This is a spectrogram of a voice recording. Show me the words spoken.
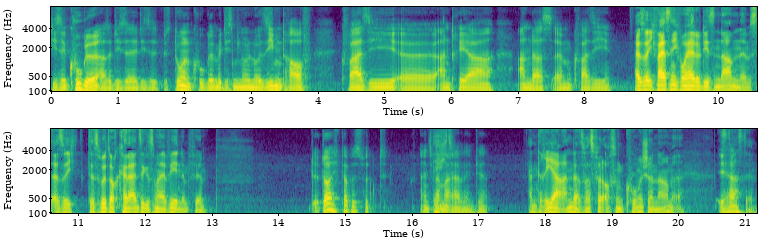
diese Kugel, also diese, diese Pistolenkugel mit diesem 007 drauf, quasi äh, Andrea anders ähm, quasi. Also ich weiß nicht, woher du diesen Namen nimmst. Also ich, das wird doch kein einziges Mal erwähnt im Film. Doch, ich glaube, es wird ein, zwei Echt? Mal erwähnt, ja. Andrea Anders, was für auch so ein komischer Name ist ja. das denn?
